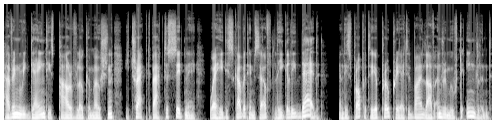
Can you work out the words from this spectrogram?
Having regained his power of locomotion, he trekked back to Sydney, where he discovered himself legally dead and his property appropriated by Love and removed to England.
